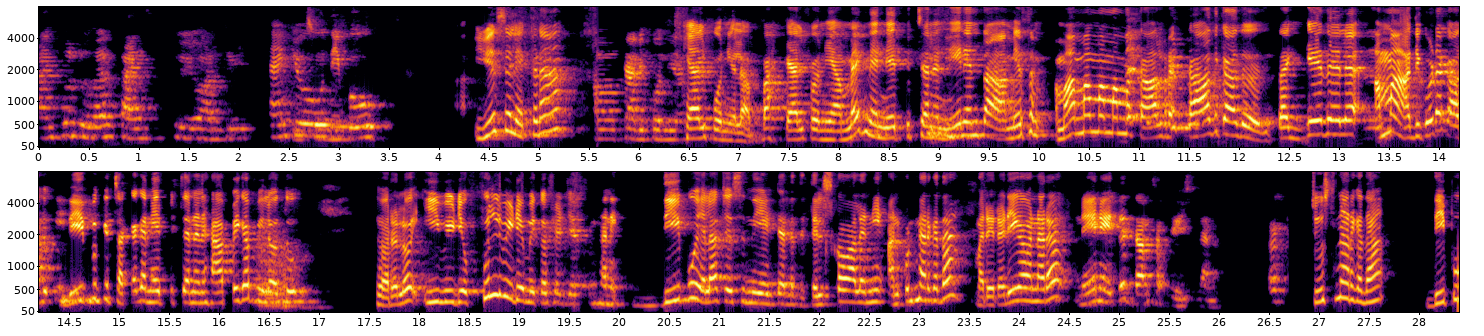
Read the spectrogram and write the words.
thankful to her thanks to you aunty thank you Deepu యుఎస్ఎల్ ఎక్కడ? కాలిఫోర్నియా కాలిఫోర్నియాలో అబ్బా కాలిఫోర్నియా అమ్మాయికి నేను నేర్పించాను. నేనెంత మీసం అమ్మ అమ్మ అమ్మ అమ్మ కాలర కాదు కాదు. తగ్గేదేలే. అమ్మ అది కూడా కాదు. దీపుకి చక్కగా నేర్పించానని హ్యాపీగా ఫీల్ అవుతూ. త్వరలో ఈ వీడియో ఫుల్ వీడియో మీతో షేర్ చేసుకుంటాను దీపు ఎలా చేసింది ఏంటి అన్నది తెలుసుకోవాలని అనుకుంటున్నారు కదా? మరి రెడీగా ఉన్నారా? నేనైతే థమ్స్ అప్ చేస్తున్నాను. చూస్తున్నారు కదా? దీపు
